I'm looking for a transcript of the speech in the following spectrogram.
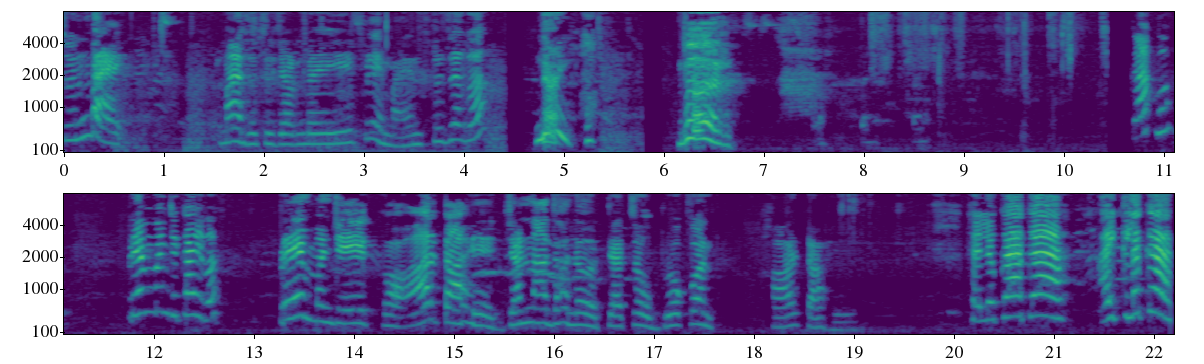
सुन बाय माझं तुझ्यावर लय प्रेम आहे आणि तुझं ग? नाही. बर काकू प्रेम म्हणजे काय व प्रेम म्हणजे एक आर्ट आहे. ज्यांना झालं त्याचं ब्रोकन हार्ट आहे. हॅलो काका. ऐकलं का?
